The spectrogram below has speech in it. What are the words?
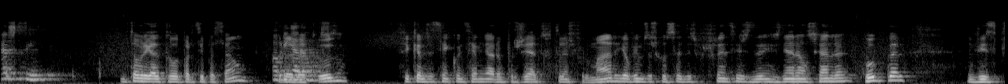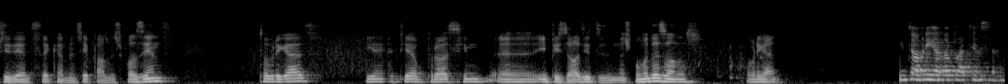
acho que sim. Muito obrigado pela participação. Obrigada. Por tudo. Ficamos assim a conhecer melhor o projeto Transformar e ouvimos os conselhos e preferências da engenheira Alexandra Huber, vice-presidente da Câmara Municipal de Esposende. Muito obrigado e até ao próximo uh, episódio de Na Espuma das Ondas. Obrigado. Muito obrigada pela atenção.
